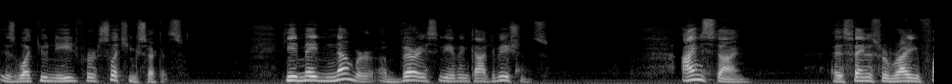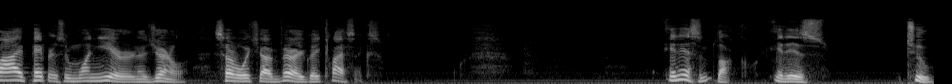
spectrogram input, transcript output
is what you need for switching circuits. He had made a number of very significant contributions. Einstein is famous for writing five papers in one year in a journal, several of which are very great classics. It isn't luck. It is two.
